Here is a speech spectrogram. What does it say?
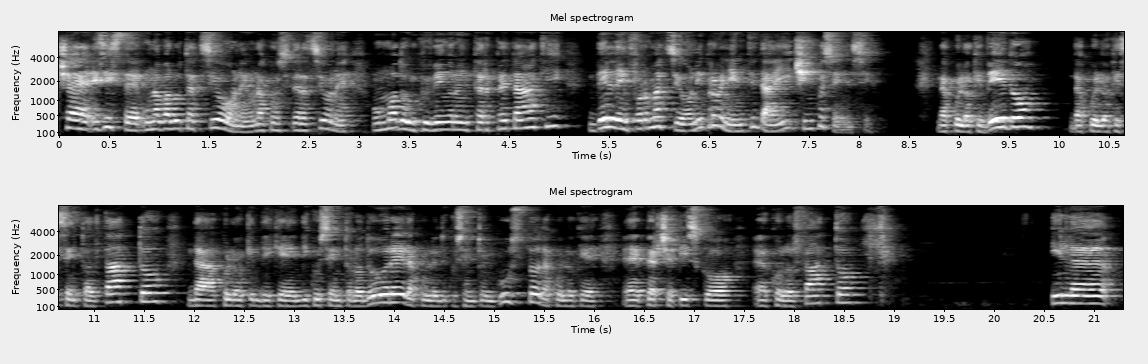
cioè esiste una valutazione, una considerazione, un modo in cui vengono interpretati delle informazioni provenienti dai cinque sensi. Da quello che vedo, da quello che sento al tatto, da quello che, di, che, di, cui sento l'odore, da quello di cui sento il gusto, da quello che eh, percepisco eh, con l'olfatto. Il,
